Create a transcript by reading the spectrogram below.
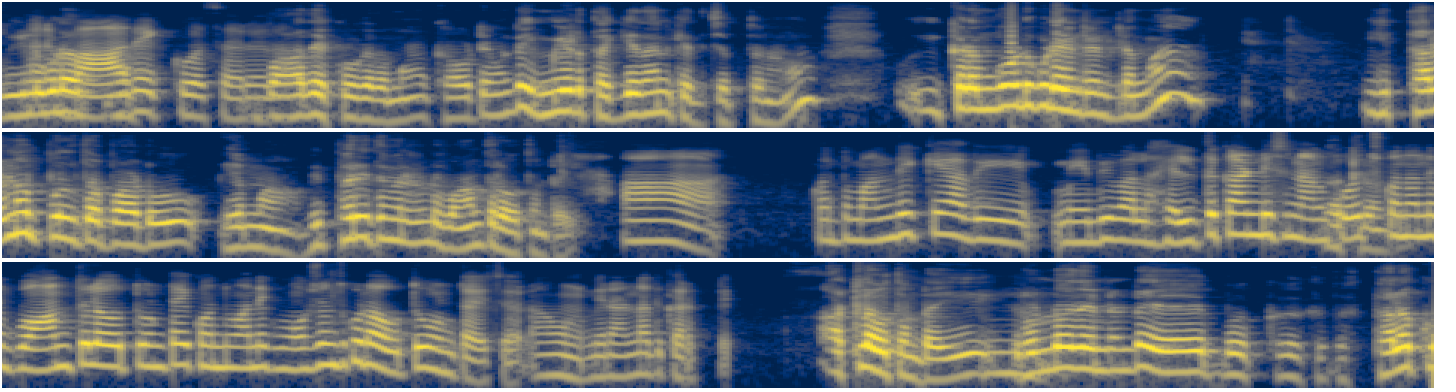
వీళ్ళు కూడా బాధ ఎక్కువ సార్. బాధ ఎక్కువ కదమ్మా. కాబట్టి ఏమంటే ఇమ్మీడియట్ తగ్గేదానికి అది చెప్తున్నాను. ఇక్కడ ఇంకోటి కూడా ఏంటంటే అమ్మా ఈ తలనొప్పులతో పాటు ఏమా విపరీతమైనటువంటి వాంతులు అవుతుంటాయి. కొంతమందికి అది మేబీ వాళ్ళ హెల్త్ కండిషన్ అనుకోవచ్చు. కొంతమందికి వాంతులు అవుతుంటాయి. కొంతమందికి మోషన్స్ కూడా అవుతూ ఉంటాయి సార్. అవును మీరు అన్నది కరెక్టే అట్లా అవుతుంటాయి. రెండోది ఏంటంటే తలకు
